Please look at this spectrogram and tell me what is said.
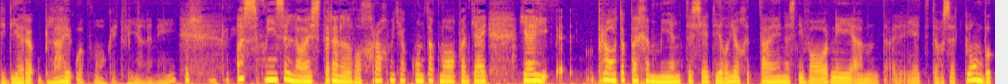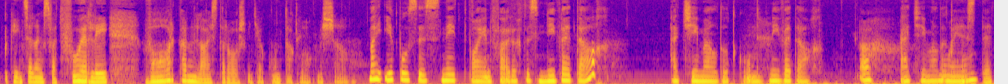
die deure bly oopmaak het vir julle, nê? As mense luister en hulle wil graag met jou kontak maak want jy jy praat ook by gemeentes, jy deel jou getuienis nie waar nie. Ehm um, jy het daar's 'n klomp boekbekendstellings wat voor lê. Waar kan luisteraars met jou kontak maak, Michelle? My e-pos is net baie eenvoudig. Dis nuwedag@gmail.com. Nuwedag Ag, @gmail.com. is dit.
